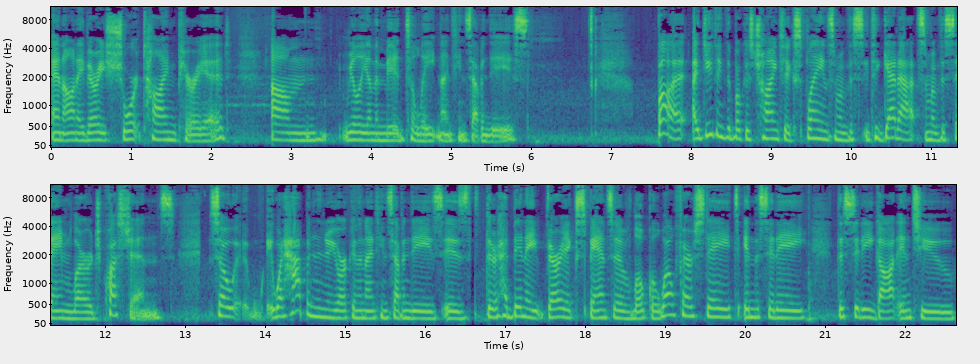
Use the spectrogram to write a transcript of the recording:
and on a very short time period, um, really in the mid to late 1970s. But I do think the book is trying to explain some of this, to get at some of the same large questions. So, what happened in New York in the 1970s is there had been a very expansive local welfare state in the city. The city got into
